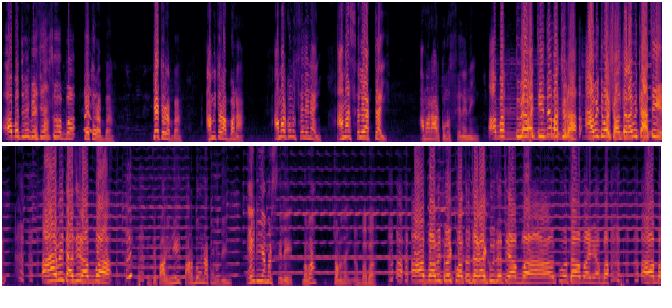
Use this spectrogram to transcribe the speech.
আব্বা তুমি বেঁচে আছো আব্বা। কে তোর আব্বা? কে তোর আব্বা? আমি তোর আব্বা না। আমার কোনো ছেলে নাই। আমার ছেলে একটাই। আমার আর কোনো ছেলে নেই। আব্বা তুমি আমার চিনতে পারছ না। আমি তোমার সন্তান আমি তাসির আমি তাসির আব্বা। দিতে পারিনি পারব না কোনোদিন। এই নিয়ে আমার ছেলে। বাবা চলো যাই। বাবা। আব্বা আমি তোমায় কত জায়গায় খুঁজেছি আব্বা। কোথাও পাইনি আব্বা। আব্বা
